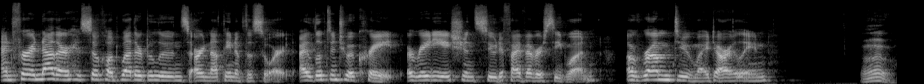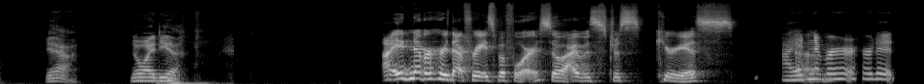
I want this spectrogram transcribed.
And for another, his so called weather balloons are nothing of the sort. I looked into a crate, a radiation suit if I've ever seen one. A rum do, my darling. Oh, yeah. No idea. I had never heard that phrase before, so I was just curious. I had Um, never heard it.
